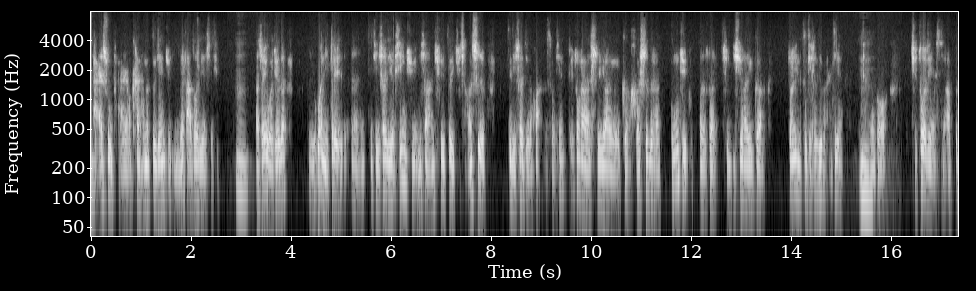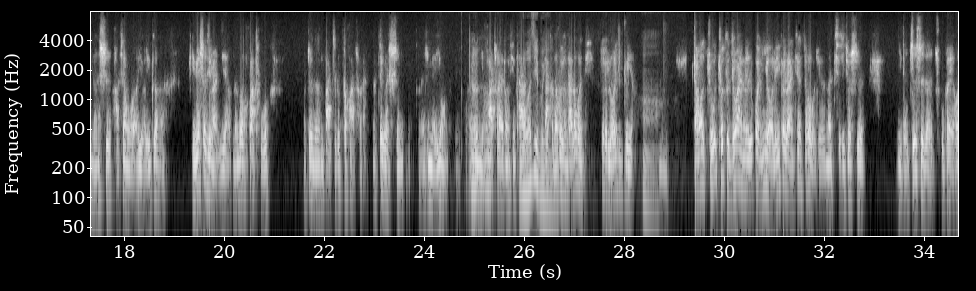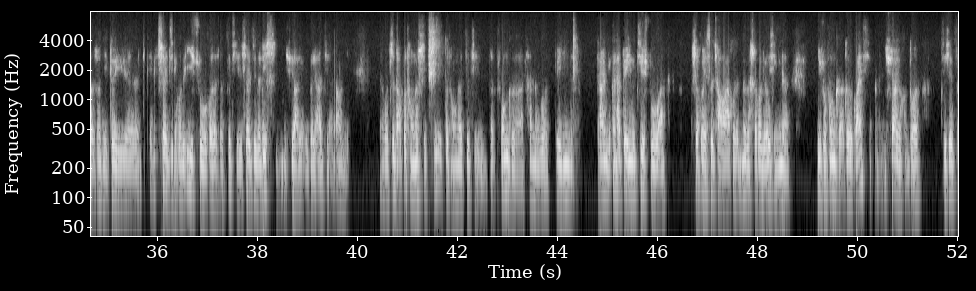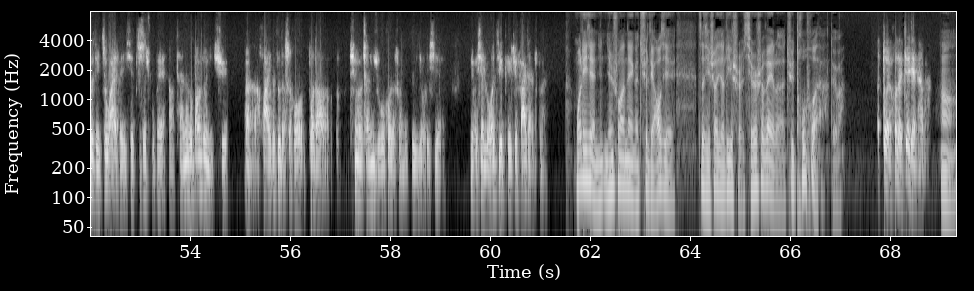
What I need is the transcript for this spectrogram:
排竖排，然后看他们字间距，你没法做这件事情。嗯啊，所以我觉得，如果你对呃字体设计有兴趣，你想去自己去尝试。自己设计的话，首先最重要的是要有一个合适的工具，或者说是你需要一个专业的字体设计软件，才能够去做这件事情，而不能是好像我有一个平面设计软件能够画图，我就能把这个字画出来，那这个是可能是没用的，或者说你画出来的东西它逻辑不一样，可能会有很大的问题，对，逻辑不一样。哦，嗯。然后除除此之外呢，如果你有了一个软件之后，我觉得呢其实就是你的知识的储备，或者说你对于平面设计或者艺术或者说字体设计的历史，你需要有一个了解，然后你能够知道不同的时期、不同的字体的风格，它能够对应的，当然你跟它对应的技术啊、社会思潮啊，或者那个时候流行的艺术风格都有关系。你需要有很多这些字体之外的一些知识储备，然后才能够帮助你去呃画一个字的时候做到胸有成竹，或者说你自己有一些。有一些逻辑可以去发展出来。我理解您您说那个去了解字体设计的历史，其实是为了去突破它，对吧？对，或者借鉴它吧。嗯，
